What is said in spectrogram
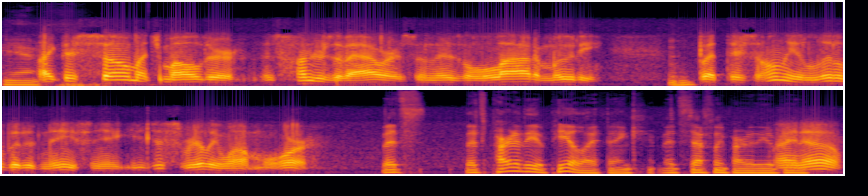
Yeah. like there's so much Mulder. There's hundreds of hours, and there's a lot of Moody. Mhm. But there's only a little bit of Denise, and you, you just really want more. That's that's part of the appeal, I think. That's definitely part of the appeal. I know.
